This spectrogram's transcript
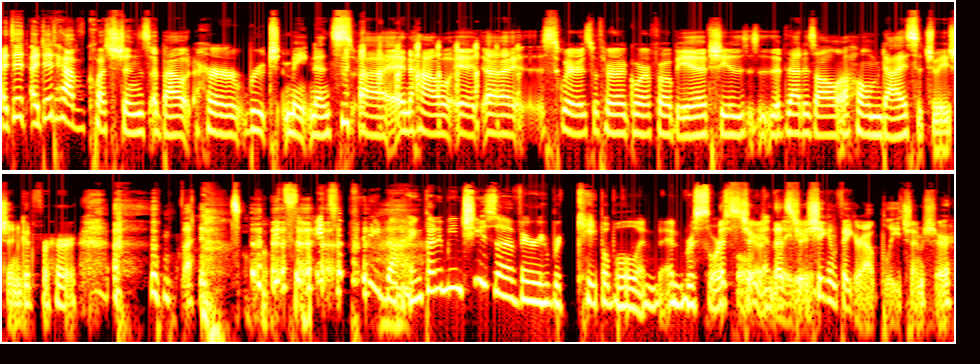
I did. I did have questions about her root maintenance uh, and how it uh, squares with her agoraphobia. If she is, if that is all a home dye situation, good for her. but it's it's a pretty dying, but I mean she's a very re- capable and and resourceful that's true. That's lady. true. She can figure out bleach. I'm sure.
